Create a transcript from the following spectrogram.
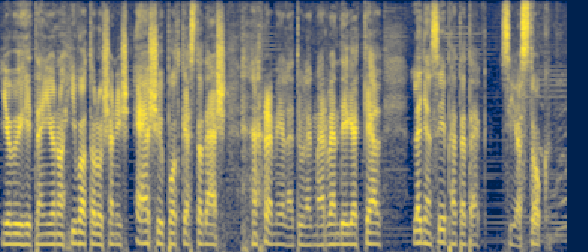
Jövő héten jön a hivatalosan is első podcast adás, remélhetőleg már vendégekkel. Legyen szép hetetek, sziasztok!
